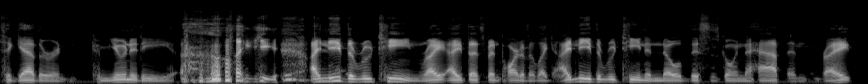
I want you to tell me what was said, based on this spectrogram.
together and community. like I need the routine, right? I, that's been part of it. Like I need the routine and know this is going to happen, right?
